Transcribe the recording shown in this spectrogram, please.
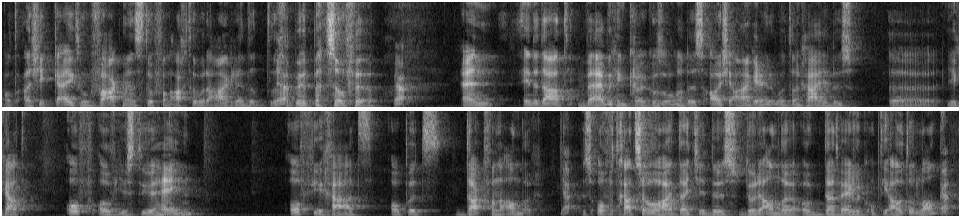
want als je kijkt hoe vaak mensen toch van achter worden aangereden, dat, dat Ja. gebeurt best wel veel. Ja. En inderdaad, we hebben geen kreukelzone, dus als je aangereden wordt, dan ga je dus, je gaat of over je stuur heen, of je gaat op het dak van de ander. Ja. Dus of het gaat zo hard dat je dus door de ander ook daadwerkelijk op die auto landt. Ja. Nou,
